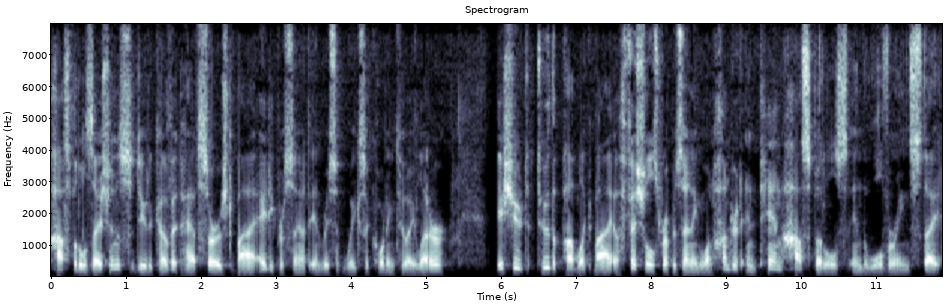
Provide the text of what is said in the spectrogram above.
hospitalizations due to COVID have surged by 80% in recent weeks, according to a letter issued to the public by officials representing 110 hospitals in the Wolverine state.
